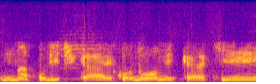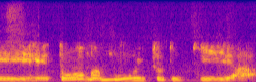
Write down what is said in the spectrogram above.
uma política econômica que retoma muito do que a,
